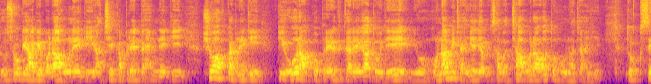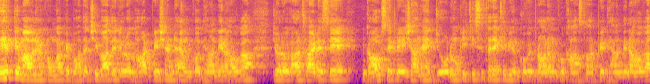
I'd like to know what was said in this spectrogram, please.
दूसरों के आगे बड़ा होने की, अच्छे कपड़े पहनने की शो ऑफ़ करने की की ओर आपको प्रेरित करेगा तो ये जो होना भी चाहिए। जब सब अच्छा हो रहा हो तो होना चाहिए। तो सेहत के मामले में कहूँगा कि बहुत अच्छी बात है। जो लोग हार्ट पेशेंट हैं, उनको ध्यान देना होगा। जो लोग अर्थराइटिस से गाउट से परेशान हैं, जोड़ों की किसी तरह की भी उनको कोई प्रॉब्लम उनको खास तौर ध्यान देना होगा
